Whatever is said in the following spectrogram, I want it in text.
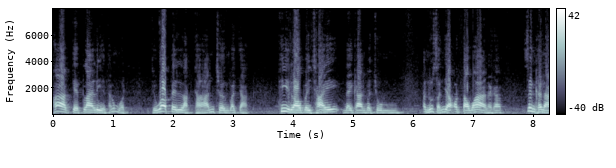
ภาพเก็บรายละเอียดทั้งหมด ถือว่าเป็นหลักฐานเชิงประจักษ์ ที่เราไปใช้ในการประชุมอนุสัญญาออตตาวานะครับ ซึ่งขณะ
